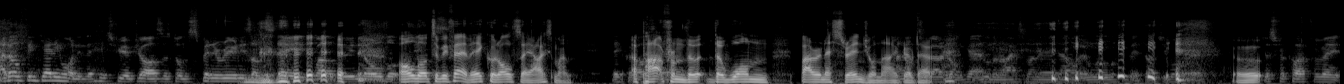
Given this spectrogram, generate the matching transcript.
I don't think anyone in the history of draws has done spinneroonies on stage while doing no look. although to be fair, they could all say Iceman. Apart from the the one Baroness Strange one that I I grabbed out. I don't get another Iceman here now. It will look a bit dodgy. Oh. Just for confirma-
